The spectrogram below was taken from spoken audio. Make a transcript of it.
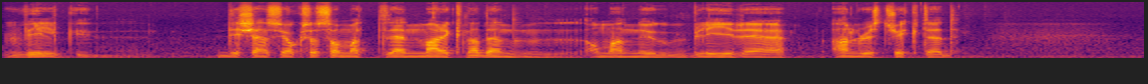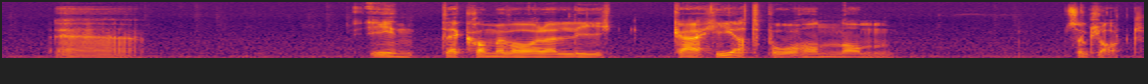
Vil... Det känns ju också som att den marknaden, om han nu blir eh, unrestricted, eh, inte kommer vara lika het på honom såklart.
